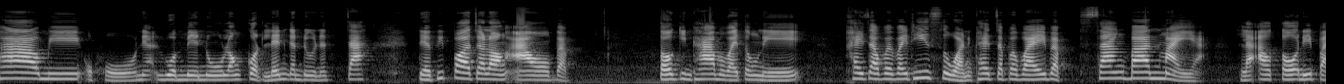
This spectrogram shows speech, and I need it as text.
ข้าว มีโอ้โห เนี่ยรวมเมนูลองกดเล่นกันดูนะจ๊ะ เดี๋ยวพี่ปอจะลองเอาแบบ ต๊ะกินข้าวมาไว้ตรงนี้ ใครจะไปไว้ที่สวน ใครจะไปไว้แบบสร้างบ้านใหม่อะ และเอาโต๊ะนี้ไป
